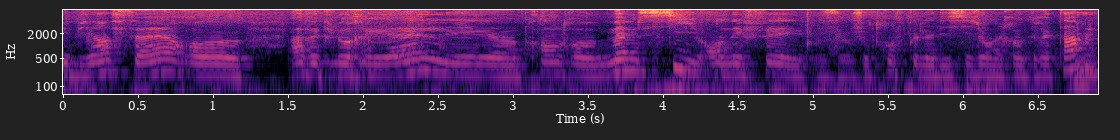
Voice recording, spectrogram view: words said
eh bien, faire euh, avec le réel et euh, prendre, même si, en effet, je, je trouve que la décision est regrettable, Mm.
